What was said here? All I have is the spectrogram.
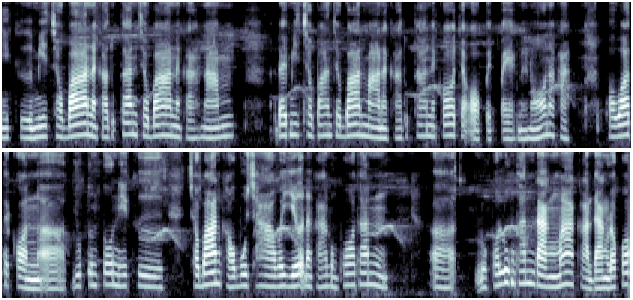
นี่คือมีดชาวบ้านนะคะ ทุกท่านชาวบ้านนะคะ น้ำได้มีดชาวบ้านชาวบ้านมานะคะ ทุกท่านเนี่ยก็จะออกแปลกๆหน่อยเนาะนะคะ เพราะว่าแต่ก่อนอยุคต้นๆนี้คือ ชาวบ้านเขาบูชาไว้เยอะนะคะ หลวงพ่อท่านหลวงพ่อลุงท่านดังมากค่ะดังแล้วก็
